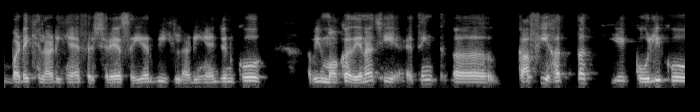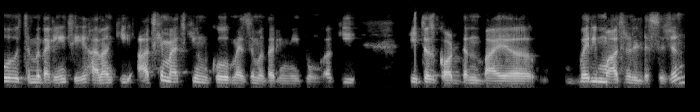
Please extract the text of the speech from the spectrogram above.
बड़े खिलाड़ी हैं। फिर श्रेयस अय्यर भी खिलाड़ी हैं जिनको अभी मौका देना चाहिए। आई थिंक काफ़ी हद तक ये कोहली को ज़िम्मेदारी नहीं चाहिए। हालाँकि आज के मैच की उनको मैं ज़िम्मेदारी नहीं दूँगा कि he just got done by a very marginal decision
